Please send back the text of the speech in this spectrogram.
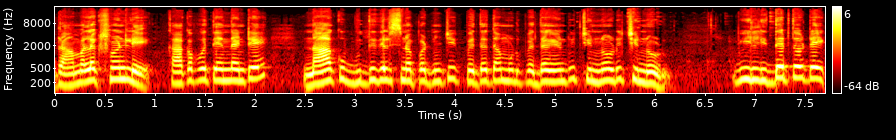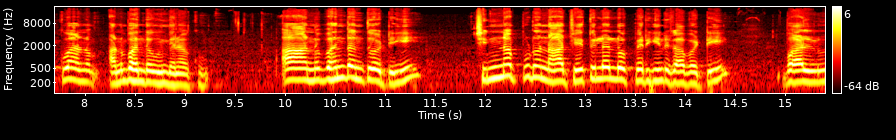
రామలక్ష్మణులే. కాకపోతే ఏంటంటే నాకు బుద్ధి తెలిసినప్పటి నుంచి పెద్ద తమ్ముడు పెద్దగా చిన్నోడు చిన్నోడు. వీళ్ళిద్దరితోటే ఎక్కువ అను అనుబంధం ఉంది నాకు. ఆ అనుబంధంతో చిన్నప్పుడు నా చేతులలో పెరిగింది కాబట్టి వాళ్ళు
